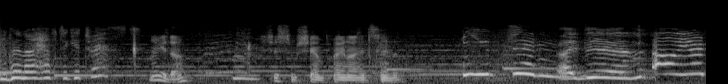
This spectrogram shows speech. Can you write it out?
Well, then I have to get dressed. No, you don't. It's just some champagne I had sent her. You didn't. I did. Oh, you're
